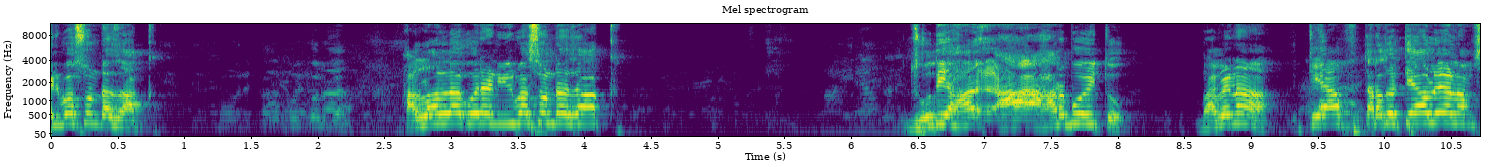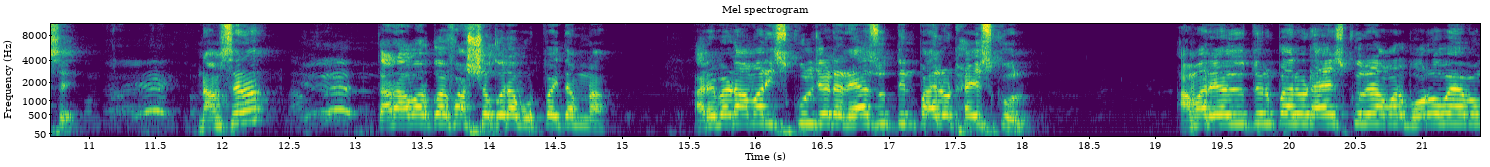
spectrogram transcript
নির্বাচনটা যাক আল্লাহ আল্লাহ করে নির্বাচনটা যাক। যদি হারবই তো। ভাবে না? টেয়া তারা তো টেয়া লইয়া নামছে। নামছে না? তারা আবার কয় পাঁচশো করে ভোট পাইতাম না। আরে বেটা, আমার স্কুল যেটা, রেয়াজউদ্দিন পাইলট হাই স্কুল। আমার রেয়াজউদ্দিন পাইলট হাই স্কুলের আমার বড় ভাই এবং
